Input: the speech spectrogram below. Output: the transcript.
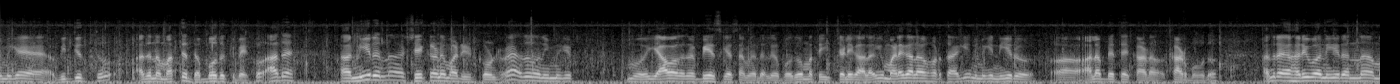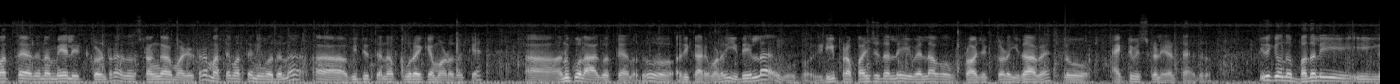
ನಿಮಗೆ ವಿದ್ಯುತ್ತು ಅದನ್ನು ಮತ್ತೆ ದಬ್ಬೋದಕ್ಕೆ ಬೇಕು. ಆದರೆ ನೀರನ್ನು ಶೇಖರಣೆ ಮಾಡಿ ಇಟ್ಕೊಂಡ್ರೆ ಅದು ನಿಮಗೆ ಯಾವಾಗಾದ್ರೂ ಬೇಸಿಗೆ ಸಮಯದಲ್ಲಿರ್ಬೋದು ಮತ್ತು ಈ ಚಳಿಗಾಲ, ಈ ಮಳೆಗಾಲ ಹೊರತಾಗಿ ನಿಮಗೆ ನೀರು ಅಲಭ್ಯತೆ ಕಾಡ, ಕಾಡ್ಬೋದು. ಅಂದರೆ ಹರಿಯುವ ನೀರನ್ನು ಮತ್ತೆ ಅದನ್ನು ಮೇಲೆ ಇಟ್ಕೊಂಡ್ರೆ ಅದು ಸ್ಟ್ರಂಗ್ ಮಾಡಿಟ್ರೆ ಮತ್ತೆ ಮತ್ತೆ ನೀವು ಅದನ್ನು ವಿದ್ಯುತ್ತನ್ನು ಪೂರೈಕೆ ಮಾಡೋದಕ್ಕೆ ಅನುಕೂಲ ಆಗುತ್ತೆ ಅನ್ನೋದು ಅಧಿಕಾರಿ ಮಾಡೋದು ಇದೆಲ್ಲ ಇಡೀ ಪ್ರಪಂಚದಲ್ಲೇ ಇವೆಲ್ಲ ಪ್ರಾಜೆಕ್ಟ್ಗಳು ಇದ್ದಾವೆ ಕೆಲವು ಆ್ಯಕ್ಟಿವಿಸ್ಟ್ಗಳು ಹೇಳ್ತಾ ಇದ್ರು. ಇದಕ್ಕೆ ಒಂದು ಬದಲಿ ಈಗ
